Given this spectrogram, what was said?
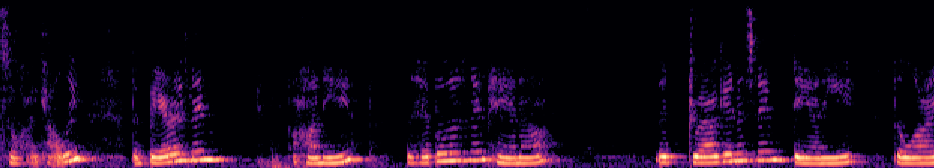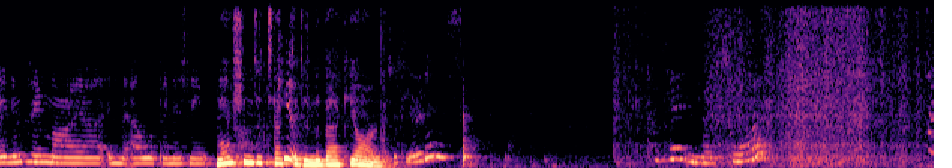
So hi, Kelly. The bear is named Honey. The hippo is named Hannah. The dragon is named Danny. The lion is named Maya. And the elephant is named Motion Anna. detected Cute. in the backyard. So here it is. One. I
